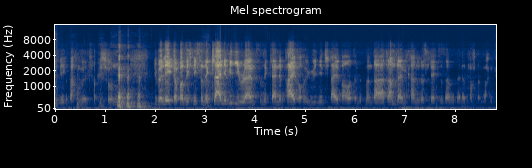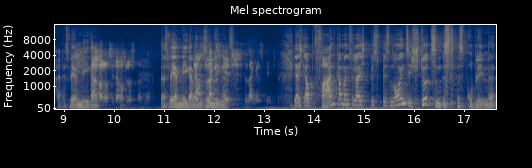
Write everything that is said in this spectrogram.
den Weg machen wird, habe ich schon überlegt, ob man sich nicht so eine kleine Mini-Ramp, so eine kleine Pipe auch irgendwie in den Stall baut, damit man da dranbleiben kann und das vielleicht zusammen mit seiner Tochter machen kann. Ja, das wäre mega. Mal schauen, ob sie darauf Lust hat. Ne? Das wäre mega, wenn ja, so ein Ding geht, Solange es geht. Ja, ich glaube, fahren kann man vielleicht bis, bis 90. Stürzen ist das Problem, ne?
